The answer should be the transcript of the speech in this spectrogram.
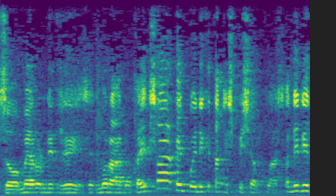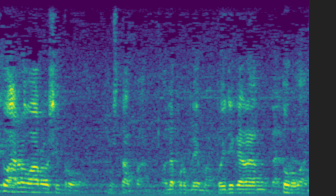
So, meron dito si, Murado. Kaya sa akin, pwede kitang special class. Andi dito araw-araw si bro, Mustafa. Wala problema. Pwede ka lang turuan.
